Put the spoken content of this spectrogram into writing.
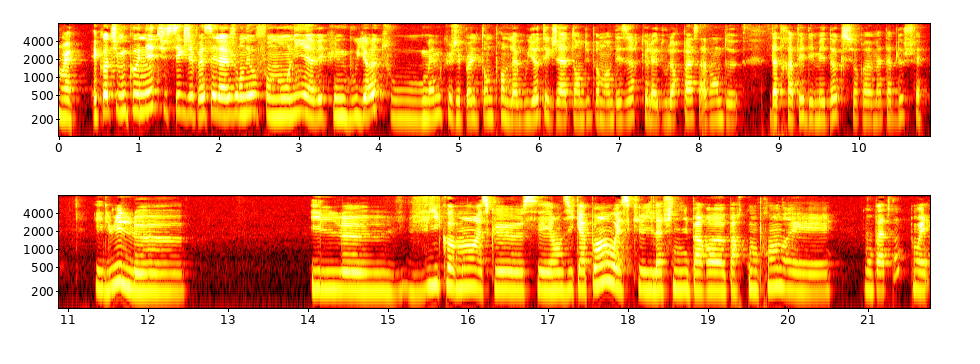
Ouais. Et quand tu me connais, tu sais que j'ai passé la journée au fond de mon lit avec une bouillotte ou même que j'ai pas eu le temps de prendre la bouillotte et que j'ai attendu pendant des heures que la douleur passe avant de d'attraper des médocs sur euh, ma table de chevet. Et lui, il le. Il le vit comment? Est-ce que c'est handicapant ou est-ce qu'il a fini par, euh, par comprendre et. Mon patron? Ouais.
